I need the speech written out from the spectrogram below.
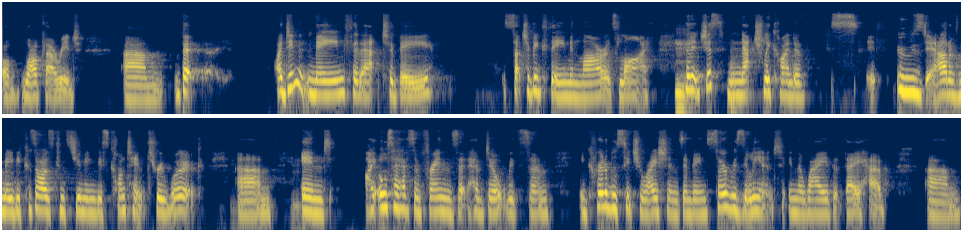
of Wildflower Ridge. Um, but I didn't mean for that to be such a big theme in Lara's life, mm. but it just naturally kind of oozed out of me because I was consuming this content through work. Um, mm. And I also have some friends that have dealt with some incredible situations and been so resilient in the way that they have um,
